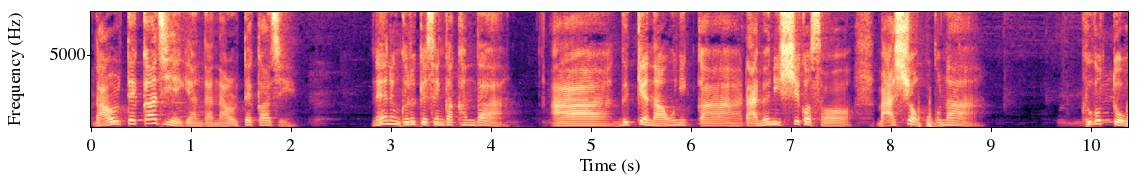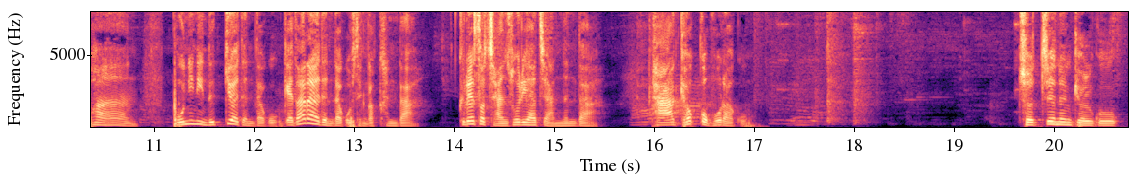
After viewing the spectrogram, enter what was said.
나올 때까지 얘기한다. 나올 때까지. 내는 그렇게 생각한다. 아, 늦게 나오니까 라면이 식어서 맛이 없구나. 그것 또한 본인이 느껴야 된다고 깨달아야 된다고 생각한다. 그래서 잔소리하지 않는다. 다 겪어보라고. 첫째는 결국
